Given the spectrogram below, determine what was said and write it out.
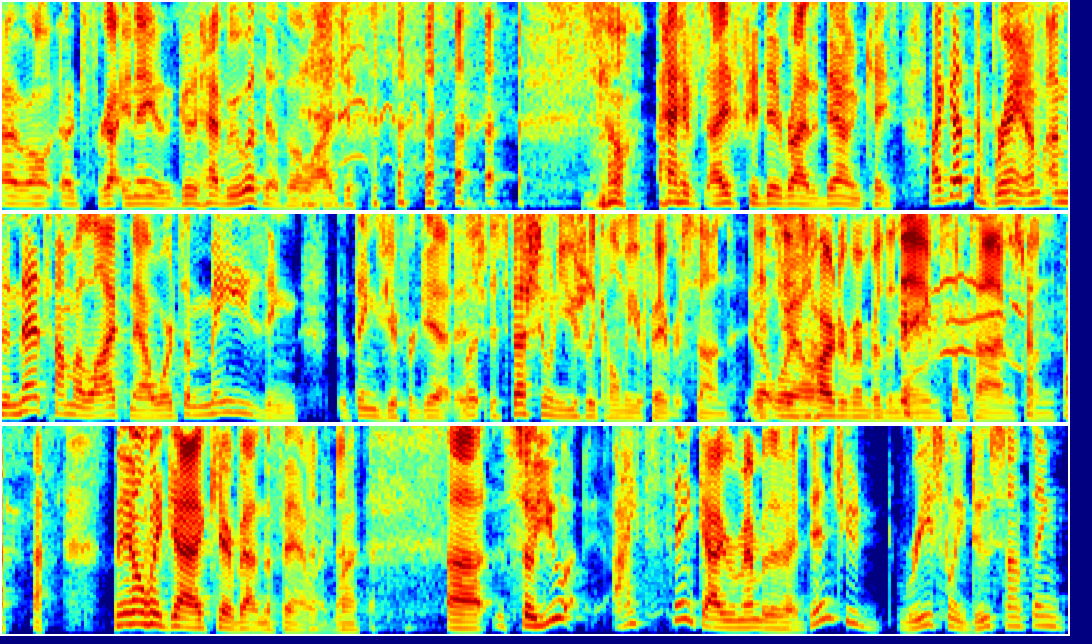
I, I forgot your name. Good to have you with us, Elijah. so I, I, actually did write it down in case I got the brain. I'm, I'm, in that time of life now where it's amazing the things you forget. Well, especially when you usually call me your favorite son. It's, well, it's hard to remember the name sometimes. When the only guy I care about in the family. uh, so you, I think I remember that. Didn't you recently do something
